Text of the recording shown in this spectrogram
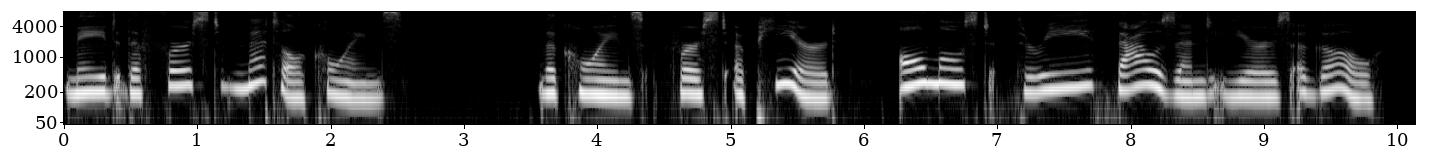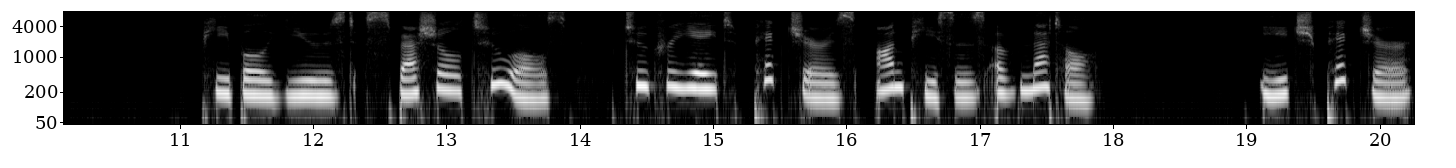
made the first metal coins. The coins first appeared almost 3,000 years ago. People used special tools to create pictures on pieces of metal. Each picture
